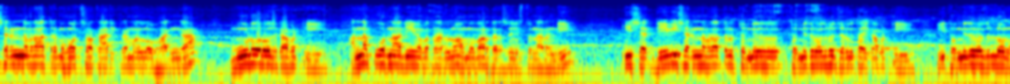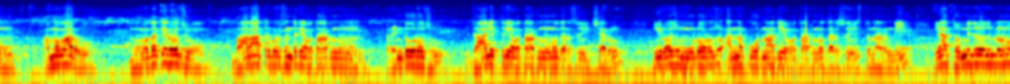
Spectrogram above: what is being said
శరణవరాత్రి మహోత్సవ కార్యక్రమాల్లో భాగంగా మూడో రోజు కాబట్టి అన్నపూర్ణాదేవి అవతారంలో అమ్మవారు దర్శనమిస్తున్నారండి. ఈ శ దేవీ శరణవరాత్రులు తొమ్మిది తొమ్మిది రోజులు జరుగుతాయి కాబట్టి ఈ తొమ్మిది రోజుల్లోనూ అమ్మవారు మొదటి రోజు బాలా త్రిపుర సుందరి అవతారంలోను రెండో రోజు గాయత్రి అవతారంలోనూ దర్శనం ఇచ్చారు ఈరోజు మూడో రోజు అన్నపూర్ణాది అవతారంలో దర్శనం ఇస్తున్నారండి ఇలా తొమ్మిది రోజుల్లోనూ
